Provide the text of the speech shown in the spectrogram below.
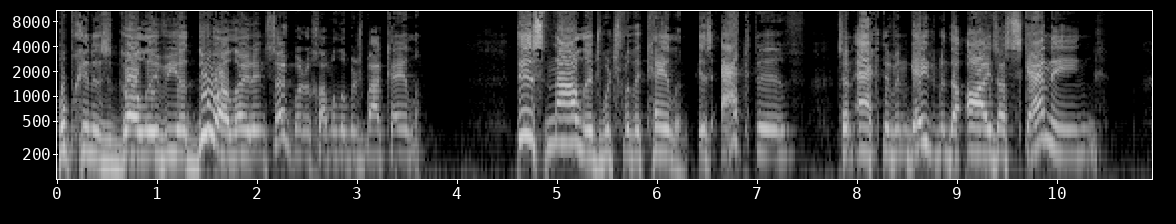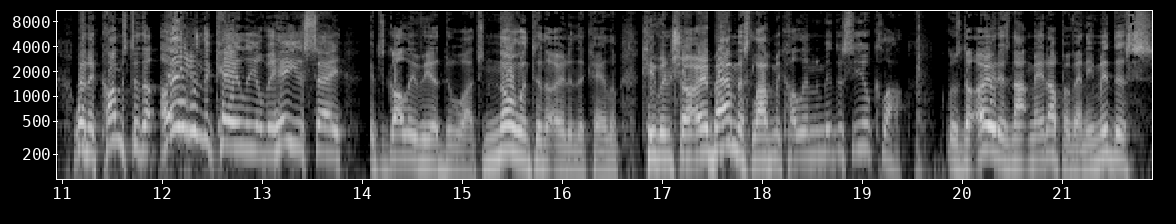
Hupchin is Gali V'yadua Leid Ein Sof Baruch HaMalubish Ba'Kalim. This knowledge, which for the Kalim is active, it's an active engagement. The eyes are scanning. When it comes to the Eid in the Kali, over here you say, it's Gali v'yadua. It's known to the Eid in the Kalim. Kivin sha'er b'emes lav mikalin midus yuklal. Because the Eid is not made up of any midus.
